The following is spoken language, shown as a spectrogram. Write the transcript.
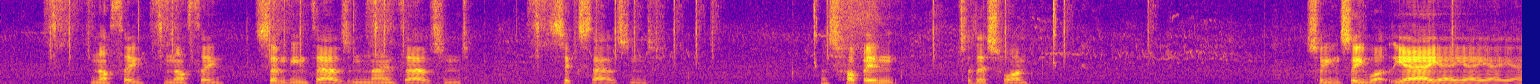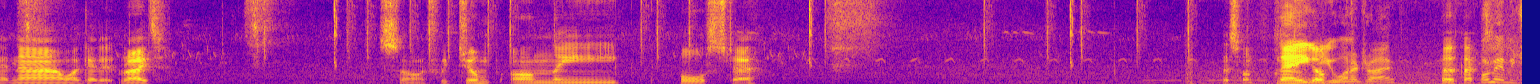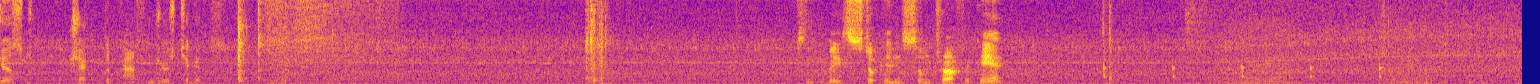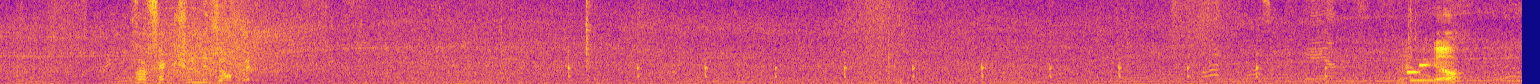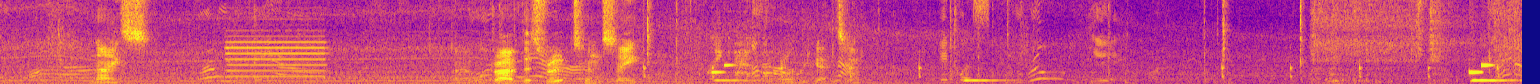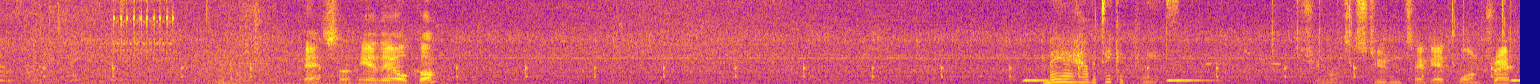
nothing, nothing. 17,000, 9,000, 6,000. Let's hop in to this one. So you can see what... Yeah, yeah, yeah, yeah, yeah. Now I get it. Right. So if we jump on the poster... This one. There you go. You want to drive? Perfect. Or maybe just check the passengers' tickets? Seem to be stuck in some traffic here. Perfection is offered. There we go. Nice. Alright, we'll drive this route and see where we get to. It was brilliant. Okay, so here they all come. May I have a ticket, please? She wants a student ticket, one trip.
